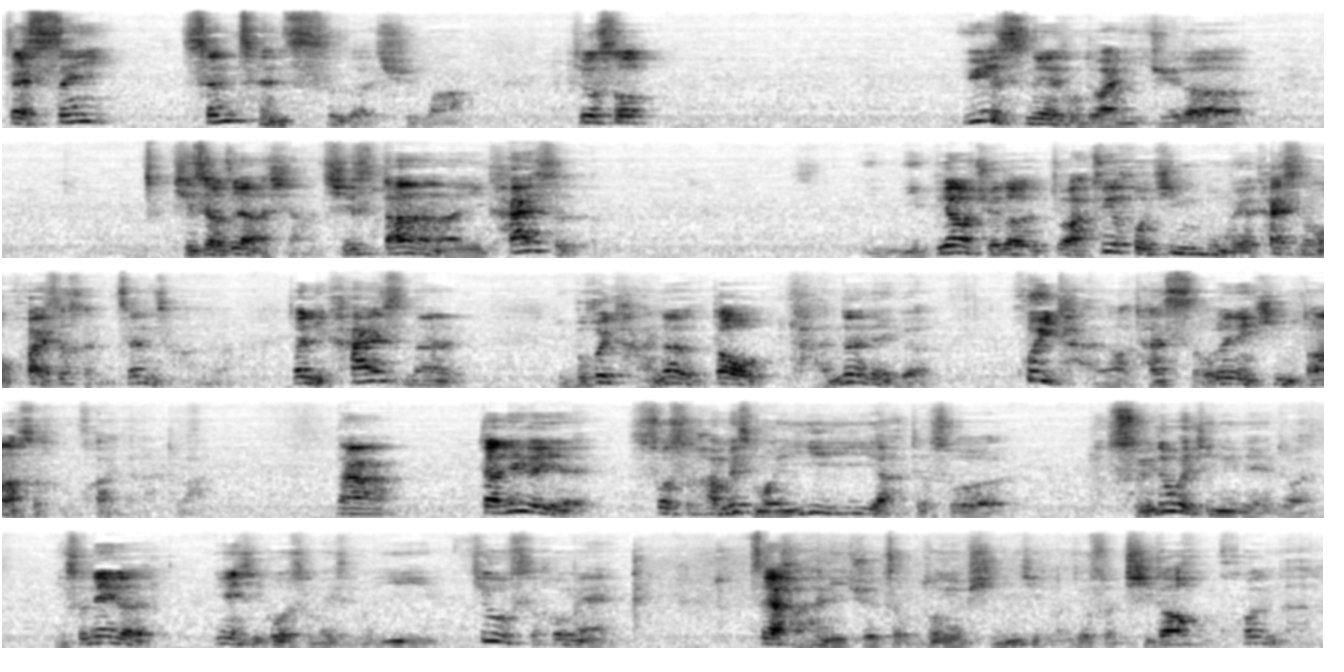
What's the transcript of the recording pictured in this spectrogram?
再深深层次的去挖，就是说。越是那种对吧？你觉得，其实要这样想，其实当然了，一开始，你你不要觉得对吧？最后进步没有开始那么快是很正常的。但你开始呢，你不会弹的，到弹的那个会弹，然后弹熟了，那进步当然是很快的，对吧？那但那个也说实话没什么意义啊，就说谁都会经历那一段。你说那个练习过程没什么意义，就是后面，这好像你觉得走不动有瓶颈了，就说提高很困难了。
